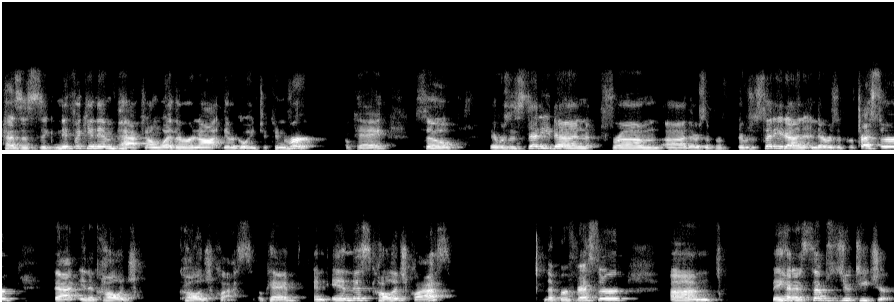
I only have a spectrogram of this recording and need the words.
has a significant impact on whether or not they're going to convert. Okay, so there was a study done from uh, there's a there was a study done, and there was a professor that in a college college class. Okay, and in this college class, the professor um, they had a substitute teacher,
